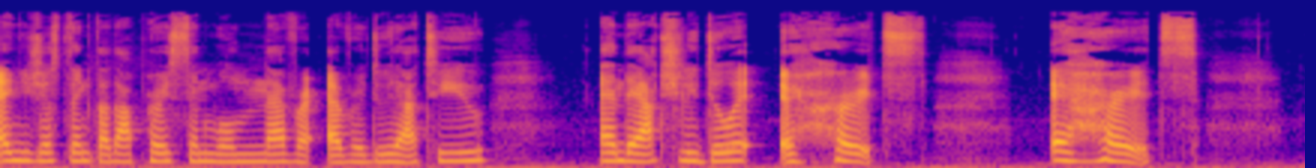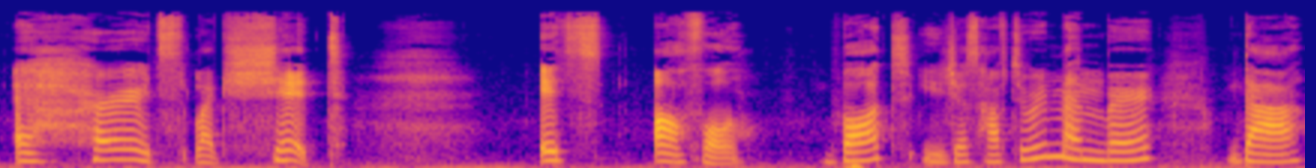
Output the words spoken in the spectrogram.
and you just think that that person will never ever do that to you and they actually do it, it hurts. It hurts it hurts like shit. It's awful. But you just have to remember that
